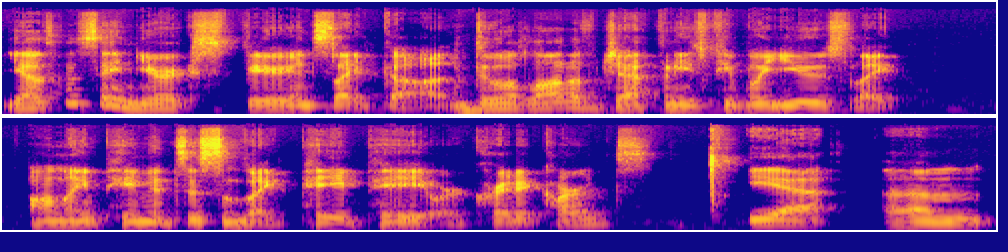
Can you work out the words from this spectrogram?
yeah, I was gonna say in your experience, like, uh, do a lot of Japanese people use like online payment systems like PayPay or credit cards? Yeah, um,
